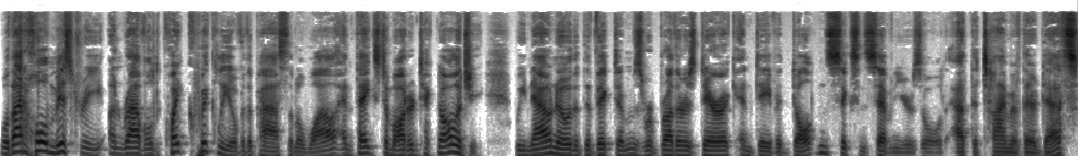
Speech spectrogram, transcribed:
Well, that whole mystery unraveled quite quickly over the past little while, and thanks to modern technology. We now know that the victims were brothers Derek and David D'Alton, six and seven years old at the time of their deaths.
